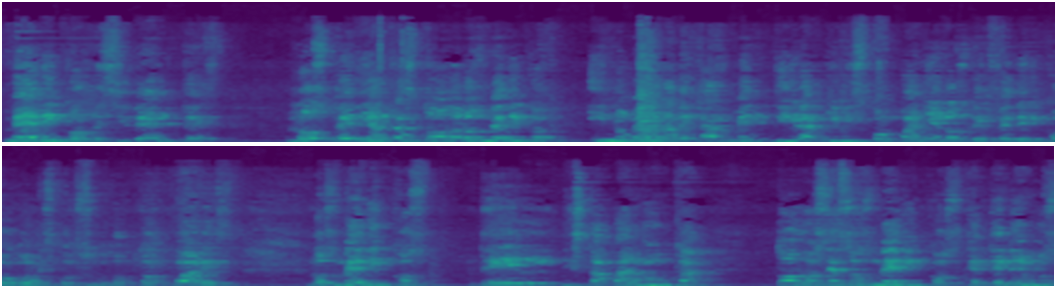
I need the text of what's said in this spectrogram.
médicos residentes, los pediatras, todos los médicos, y no me van a dejar mentir aquí mis compañeros de Federico Gómez con su doctor Juárez, los médicos del Iztapaluca, todos esos médicos que tenemos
